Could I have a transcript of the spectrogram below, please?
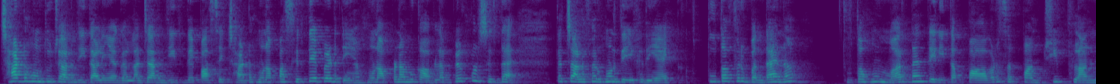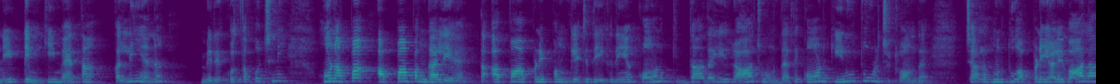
ਛੱਡ ਹੁਣ ਤੂੰ ਚਰਨਜੀਤ ਵਾਲੀਆਂ ਗੱਲਾਂ। ਚਰਨਜੀਤ ਦੇ ਪਾਸੇ ਛੱਡ। ਹੁਣ ਆਪਾਂ ਸਿੱਧੇ ਭਿੜਦੇ ਆ ਹੁਣ ਆਪਣਾ ਮੁਕਾਬਲਾ ਬਿਲਕੁਲ ਸਿੱਧਾ ਹੈ। ਤੇ ਚੱਲ ਫਿਰ ਹੁਣ ਦੇਖਦੇ ਆ ਤੂੰ ਤਾਂ ਫਿਰ ਬੰਦਾ ਹੈ ਨਾ। ਤੂੰ ਤਾਂ ਹੁਣ ਮਰਦ ਹੈ। ਤੇਰੀ ਤਾਂ ਪਾਵਰ ਸਰਪੰਚੀ ਫਲਾਨੀ ਟਿਮਕੀ ਮੈਂ ਤਾਂ ਕੱਲੀ ਆ ਨਾ। ਮੇਰੇ ਕੋਲ ਤਾਂ ਕੁਝ ਨਹੀਂ। ਹੁਣ ਆਪਾਂ ਆਪਾਂ ਪੰਗਾ ਲਿਆ ਤਾਂ ਆਪਾਂ ਆਪਣੇ ਪੰਗੇ 'ਚ ਦੇਖਦੇ ਹਾਂ ਕੌਣ ਕਿੱਦਾਂ ਦਾ ਇਹ ਰਾਹ ਚੁਣਦਾ ਤੇ ਕੌਣ ਕਿਹਨੂੰ ਧੂਲ ਚਟਾਉਂਦਾ ਚੱਲ ਹੁਣ ਤੂੰ ਆਪਣੇ ਵਾਲੇ ਵਾਹ ਲਾ,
